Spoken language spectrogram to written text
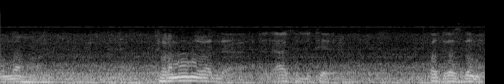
والله أعلم. من الآية التي قدر الزمن.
